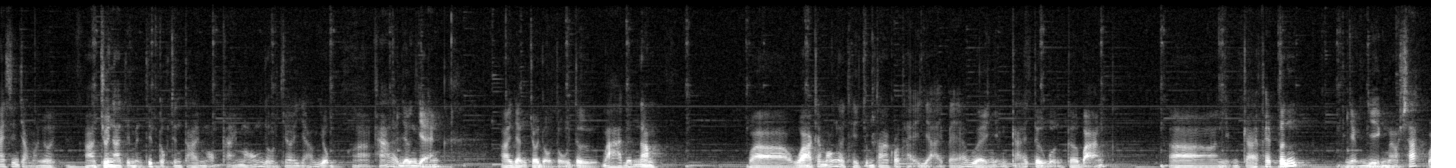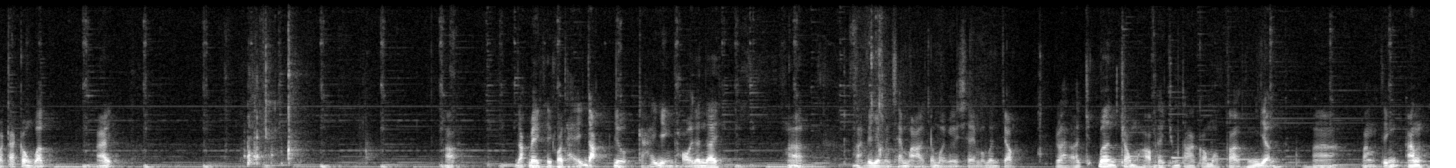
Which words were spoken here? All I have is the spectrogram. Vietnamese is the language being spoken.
Hi xin chào mọi người. À, Trưa nay thì mình tiếp tục trên tay một cái món đồ chơi giáo dục à, khá là đơn giản à, Dành cho độ tuổi từ 3 đến 5 Và qua cái món này thì chúng ta có thể dạy bé về những cái từ vựng cơ bản à, Những cái phép tính Nhận diện màu sắc và các con vật. Đấy. Đó. Đặc biệt thì có thể đặt được cái điện thoại lên đây. À, à, bây giờ mình sẽ mở cho mọi người xem ở bên trong. Rồi ở bên trong hộp thì chúng ta có một tờ hướng dẫn à, bằng tiếng Anh.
